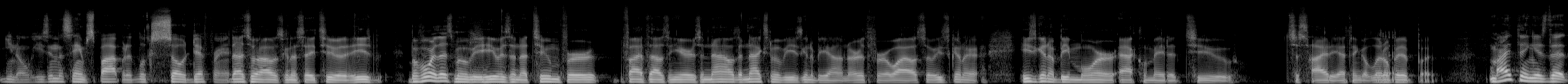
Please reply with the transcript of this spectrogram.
you know, he's in the same spot, but it looks so different. That's what I was gonna say too. He's before this movie, he was in a tomb for five thousand years, and now the next movie he's gonna be on Earth for a while. So he's gonna he's gonna be more acclimated to society, I think, a little bit. But My thing is that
